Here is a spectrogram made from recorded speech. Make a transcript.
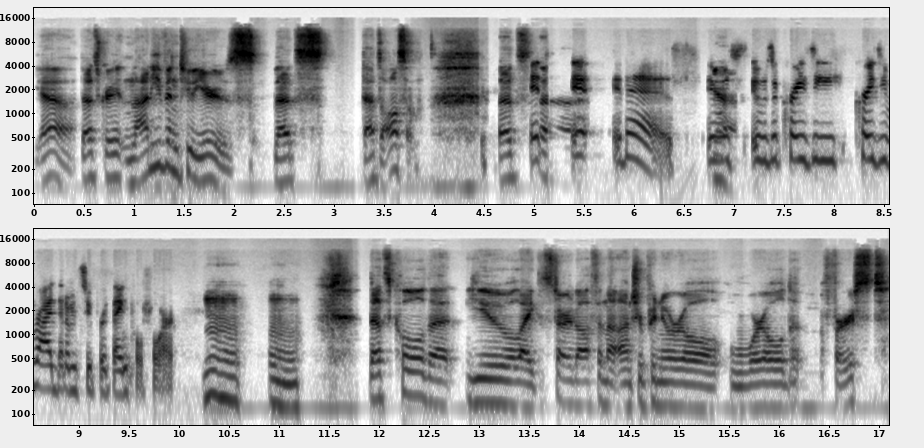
Yeah, that's great. Not even two years. That's that's awesome. That's It uh, it it is. It Yeah. was it was a crazy crazy ride that I'm super thankful for. mhm, mhm. that's cool that you like started off in the entrepreneurial world first.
